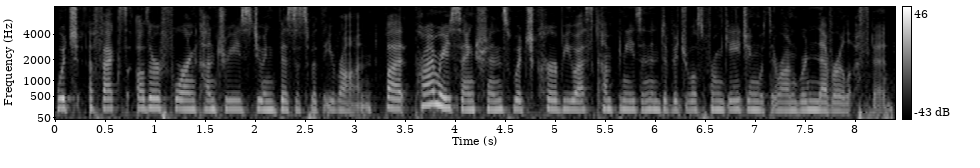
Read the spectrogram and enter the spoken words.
which which affects other foreign countries doing business with Iran. But primary sanctions, which curb U.S. companies and individuals from engaging with Iran, were never lifted.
